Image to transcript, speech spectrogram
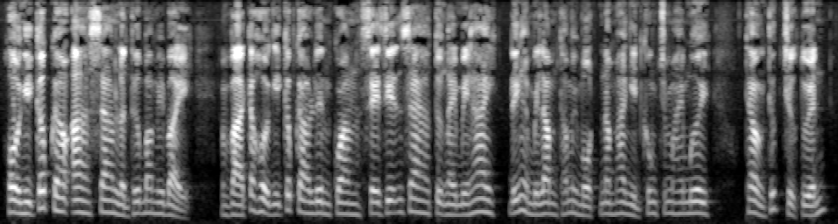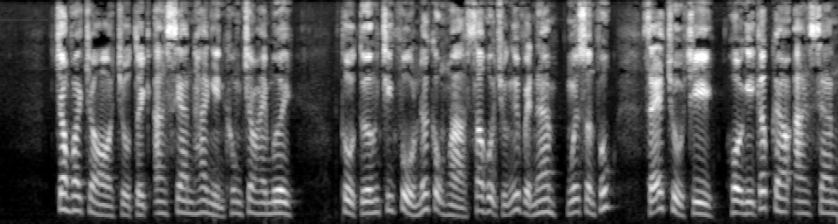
Hội nghị cấp cao ASEAN lần thứ 37 và các hội nghị cấp cao liên quan sẽ diễn ra từ ngày 12 đến ngày 15 tháng 11 năm 2020 theo hình thức trực tuyến trong vai trò Chủ tịch ASEAN 2020, Thủ tướng Chính phủ nước Cộng hòa xã hội chủ nghĩa Việt Nam Nguyễn Xuân Phúc sẽ chủ trì Hội nghị cấp cao ASEAN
